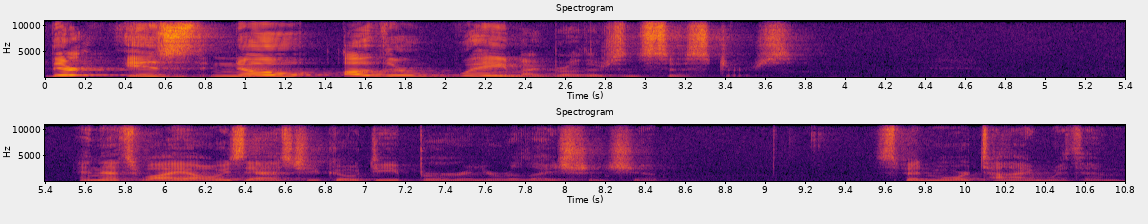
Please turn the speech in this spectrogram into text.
There is no other way, my brothers and sisters. And that's why I always ask you go deeper in your relationship. Spend more time with him.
